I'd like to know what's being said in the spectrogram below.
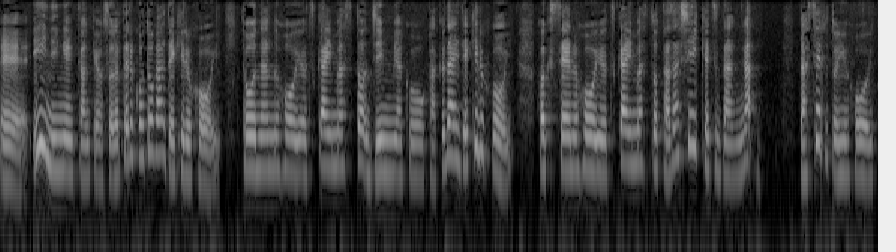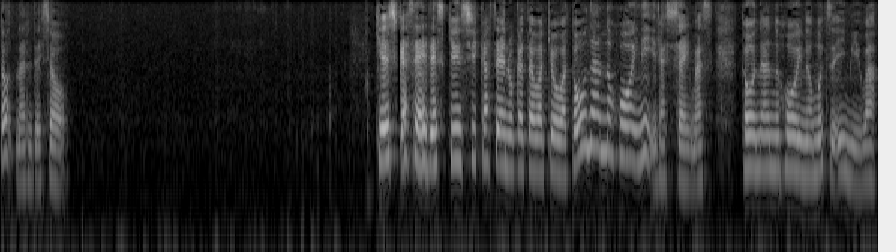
えー、いい人間関係を育てることができる方位。東南の方位を使いますとと人脈を拡大できる方位北西の方位を使いますと正しい決断が出せるという方位となるでしょう。九死火星です。九死火星の方は今日は東南の方位にいらっしゃいます。東南の方位の持つ意味は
